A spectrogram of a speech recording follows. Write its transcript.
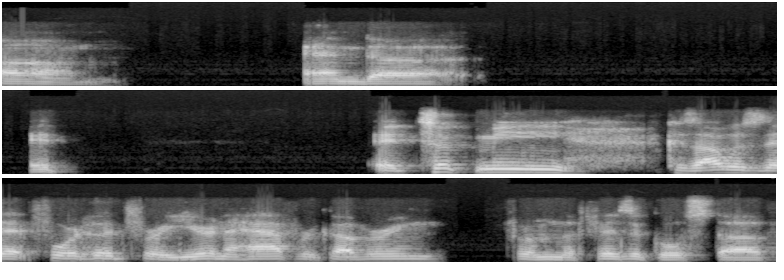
um, and uh, it it took me because I was at Fort Hood for a year and a half recovering from the physical stuff,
